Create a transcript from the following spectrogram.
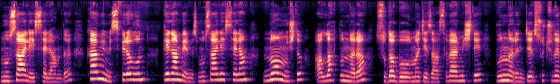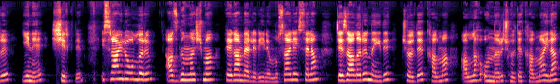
Musa aleyhisselamdı. Kavmimiz Firavun, Peygamberimiz Musa aleyhisselam ne olmuştu? Allah bunlara suda boğulma cezası vermişti. Bunların suçları yine şirkti. İsrailoğulları azgınlaşma, peygamberleri yine Musa aleyhisselam cezaları neydi? Çölde kalma. Allah onları çölde kalmayla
